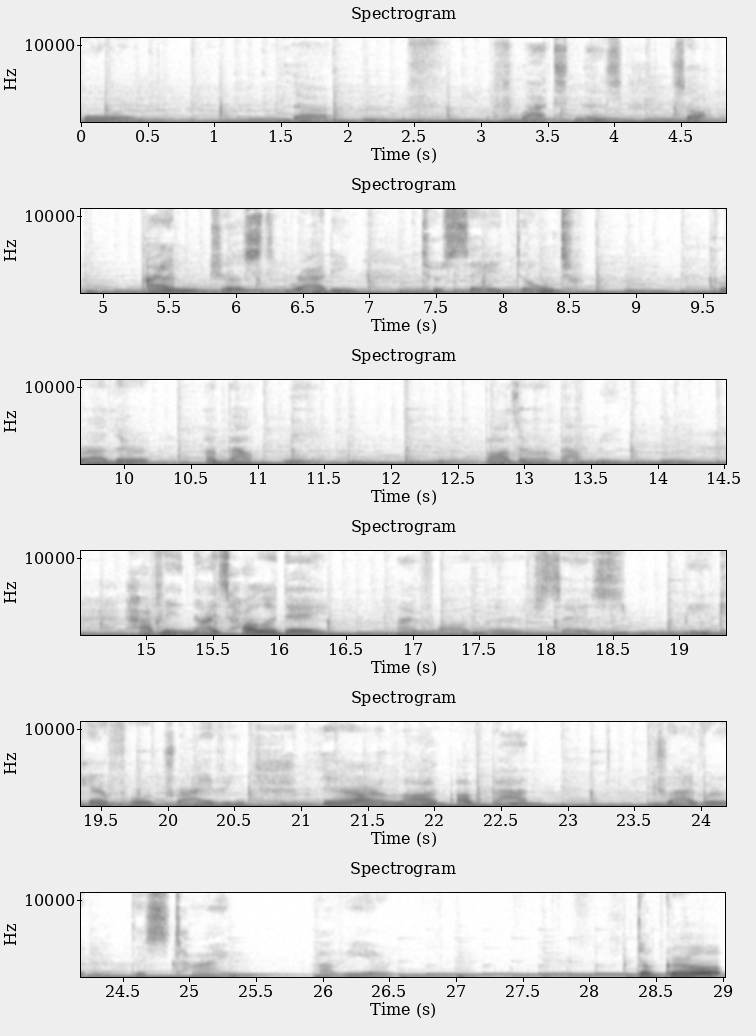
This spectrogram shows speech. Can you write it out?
for the flatness, so I'm just writing to say don't bother about me. Bother about me. Have a nice holiday. My father says be careful driving. There are a lot of bad drivers this time of year. The girl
